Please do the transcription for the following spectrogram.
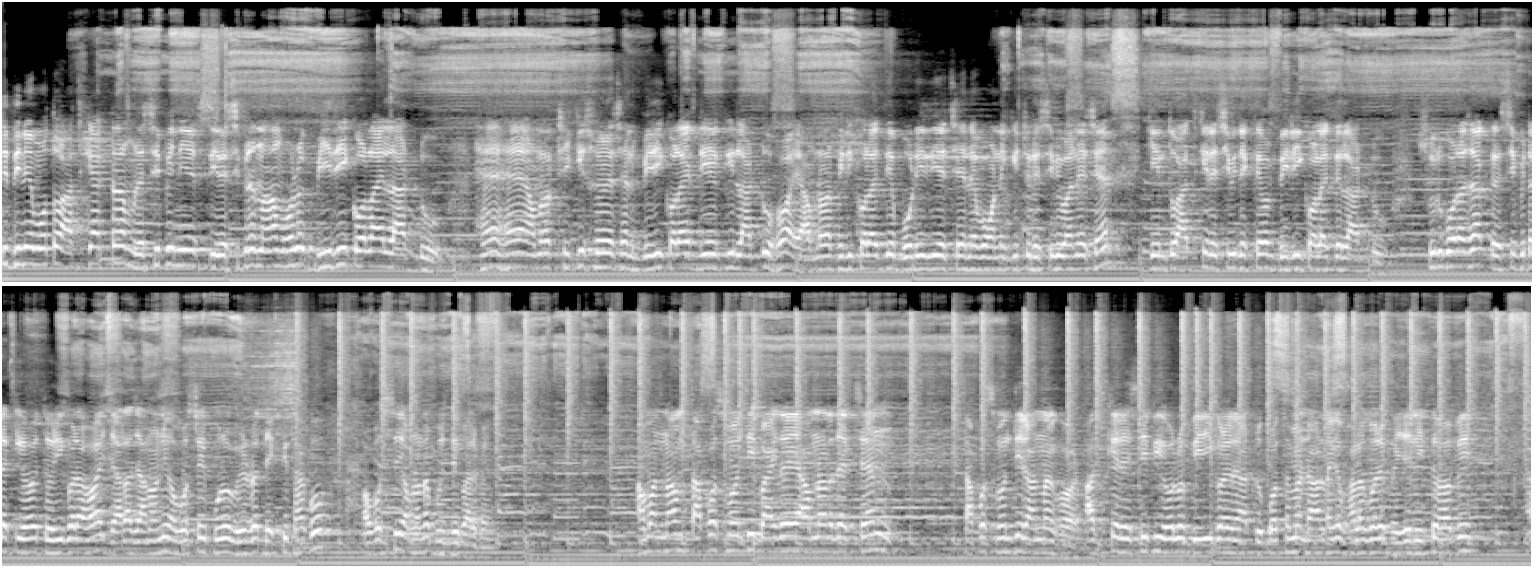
প্রতিদিনের মতো আজকে একটা রেসিপি নিয়ে এসেছি। রেসিপিটার নাম হলো বিড়ি কলাই লাড্ডু। হ্যাঁ হ্যাঁ আপনারা ঠিকই শুনেছেন, বিড়ি কলাই দিয়ে কি লাড্ডু হয়? আপনারা বিড়ি কলাই দিয়ে বড়ি দিয়েছেন এবং অনেক কিছু রেসিপি বানিয়েছেন, কিন্তু আজকে রেসিপি দেখতে পাবেন বিড়ি কলাই দিয়ে লাড্ডু। শুরু করা যাক রেসিপিটা কীভাবে তৈরি করা হয়, যারা জানোনি অবশ্যই পুরো ভিডিওটা দেখতে থাকো, অবশ্যই আপনারা বুঝতে পারবেন। আমার নাম তাপস মন্ত্রী বাইরে আপনারা দেখছেন তাপস মন্ত্রী রান্নাঘর। আজকে রেসিপি হলো বিড়ি করে লাড্ডু। প্রথমে ডালটাকে ভালো করে ভেজে নিতে হবে।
